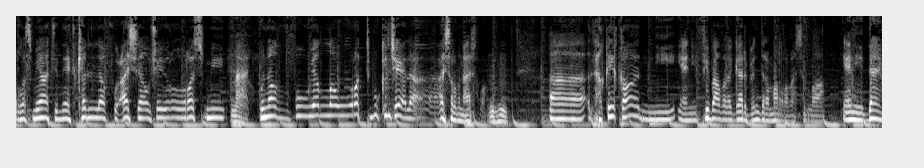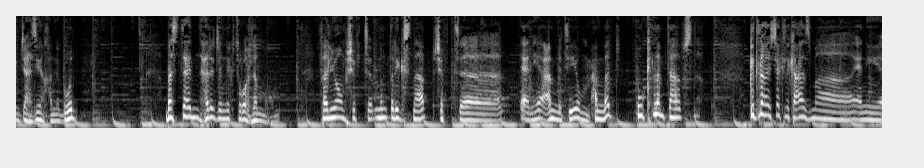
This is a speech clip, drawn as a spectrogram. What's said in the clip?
الرسميات انه يتكلف وعشاء وشيء رسمي معك. ونظفوا ويلا ورتبوا كل شيء على عشرة من عشرة. آه الحقيقة إني يعني في بعض الأقارب عندنا مرة ما شاء الله يعني دايم جاهزين خلينا نقول. بس تنحرج إنك تروح لمهم فاليوم شفت من طريق سناب شفت آه يعني عمتي أم محمد وكلمتها في سناب. قلت لها شكلك عازمة يعني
